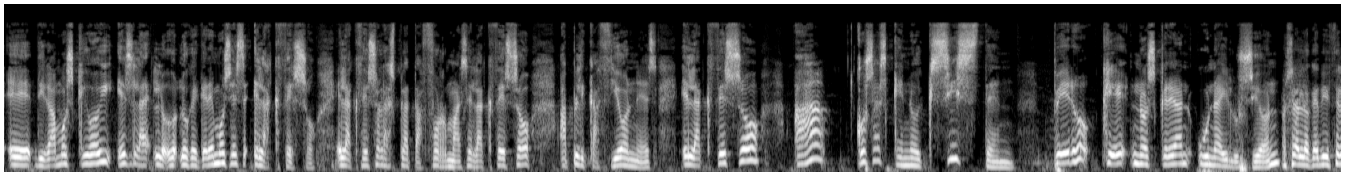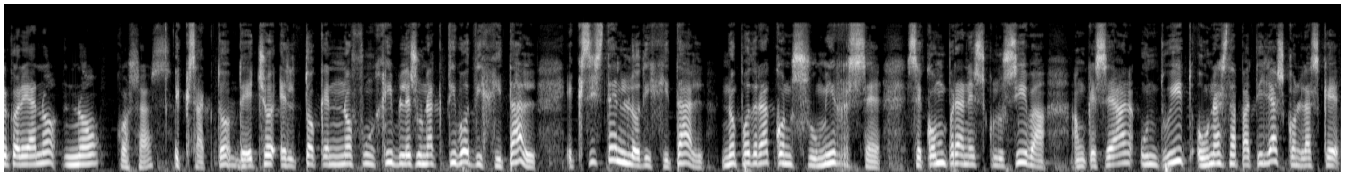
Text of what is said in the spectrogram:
eh, digamos que hoy es lo, lo que queremos es el acceso, el acceso a las plataformas, el acceso a aplicaciones, el acceso a cosas que no existen, pero que nos crean una ilusión. O sea, lo que dice el coreano, no cosas. Exacto. De hecho, el token no fungible es un activo digital. Existe en lo digital. No podrá consumirse. Se compra en exclusiva, aunque sea un tweet o unas zapatillas con las que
